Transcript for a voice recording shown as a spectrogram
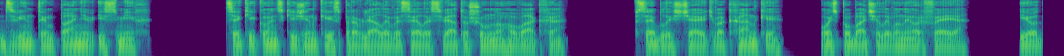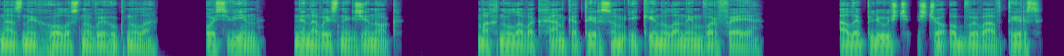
дзвін тимпанів і сміх. Це кіконські жінки справляли веселе свято шумного вакха. Все блищають вакханки, ось побачили вони Орфея, і одна з них голосно вигукнула Ось він, ненависник жінок. Махнула вакханка тирсом і кинула ним в Орфея. Але плющ, що обвивав тирс,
